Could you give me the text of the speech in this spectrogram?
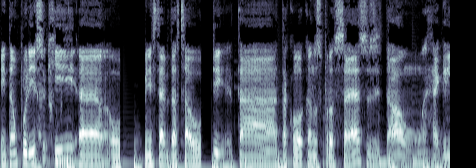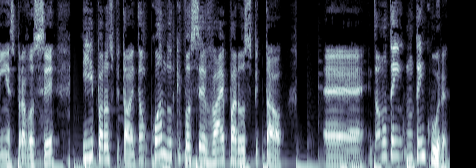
Então, por isso que uh, o Ministério da Saúde tá, tá colocando os processos e tal, um, regrinhas para você ir para o hospital. Então, quando que você vai para o hospital? É, então não tem, não tem cura.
